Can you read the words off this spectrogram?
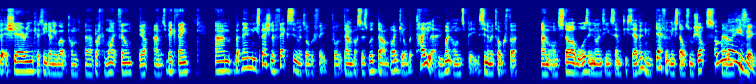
bit of sharing because he'd only worked on uh, black and white film. Yeah, um, it's a big thing. Um, but then the special effects cinematography for the Dam Busters was done by Gilbert Taylor, who went on to be the cinematographer um, on Star Wars in 1977, and he definitely stole some shots. Um, Amazing.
